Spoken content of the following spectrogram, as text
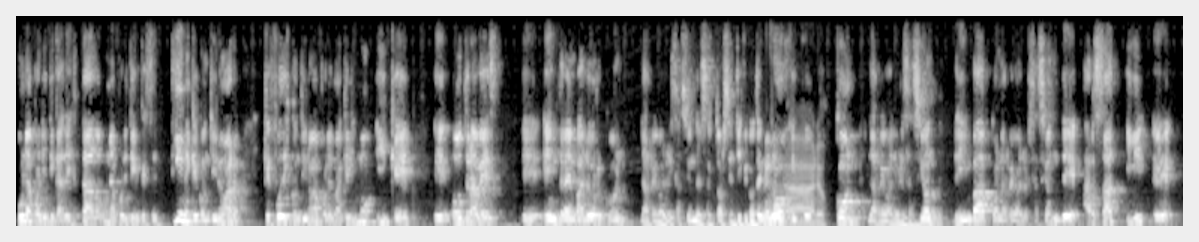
una política de Estado, una política que se tiene que continuar, que fue discontinuada por el macrismo y que eh, otra vez eh, entra en valor con la revalorización del sector científico-tecnológico, con la revalorización de INVAP, con la revalorización de ARSAT y eh,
